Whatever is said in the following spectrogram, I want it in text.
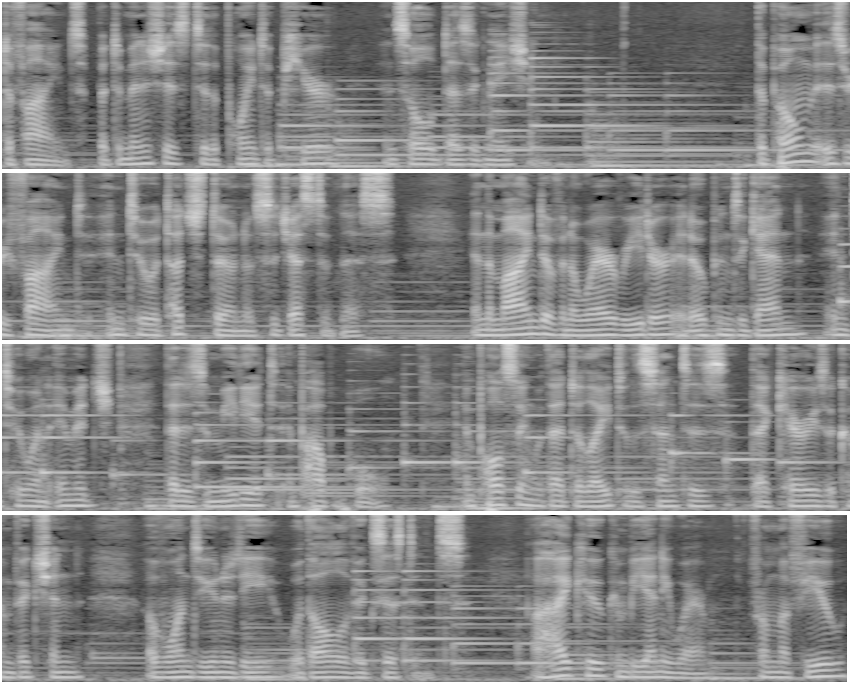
defines, but diminishes to the point of pure and sole designation. The poem is refined into a touchstone of suggestiveness. In the mind of an aware reader, it opens again into an image that is immediate and palpable, impulsing with that delight of the senses that carries a conviction of one's unity with all of existence. A haiku can be anywhere, from a few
